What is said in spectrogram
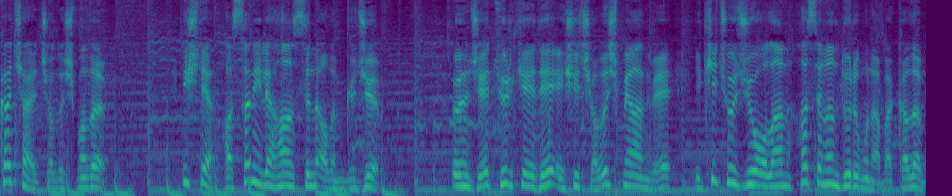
kaç ay çalışmalı? İşte Hasan ile Hans'ın alım gücü. Önce Türkiye'de eşi çalışmayan ve iki çocuğu olan Hasan'ın durumuna bakalım.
